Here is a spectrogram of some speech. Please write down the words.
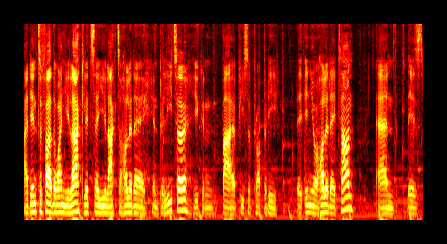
identify the one you like. Let's say you like to holiday in Ballito. You can buy a piece of property in your holiday town, and there's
